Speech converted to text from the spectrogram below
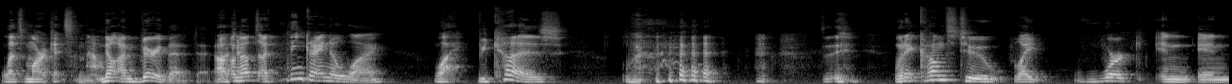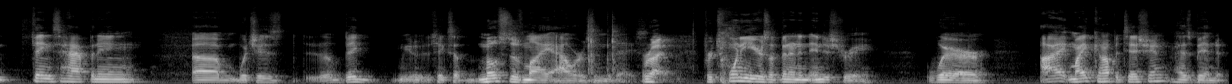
let's mark it somehow. No, I'm very bad at that. I, Okay. I, I think I know why. Why? because when it comes to like work and and things happening, um, which is a big you know, it takes up most of my hours in the days. Right. For 20 years, I've been in an industry where I my competition has been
